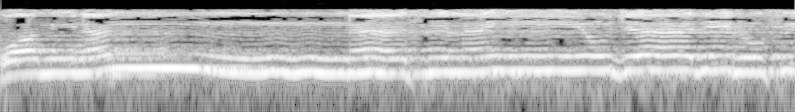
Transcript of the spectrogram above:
ومن الناس من يجادل في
